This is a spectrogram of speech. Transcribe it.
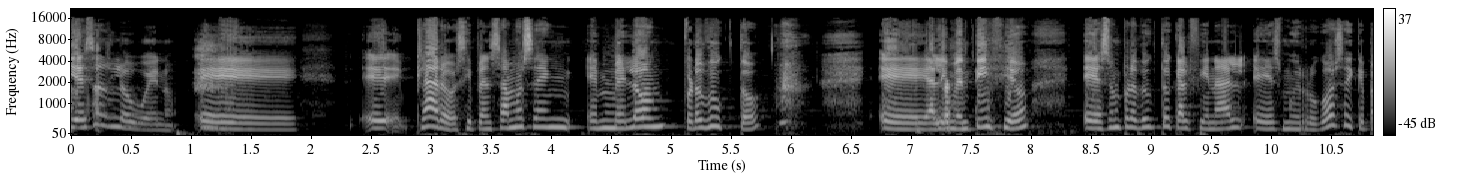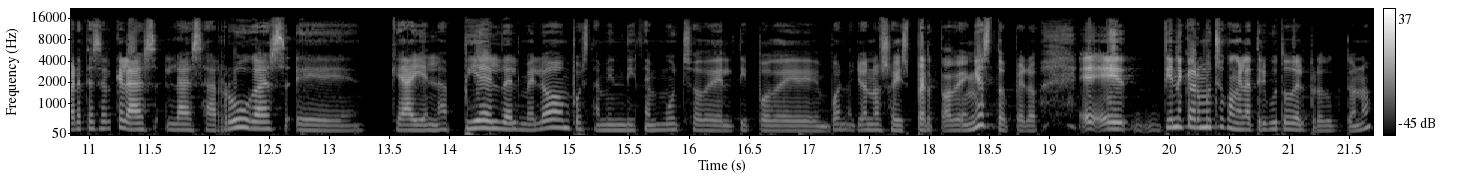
Y eso es lo bueno. Eh, eh, claro, si pensamos en, en melón, producto eh, alimenticio, es un producto que al final es muy rugoso y que parece ser que las, las arrugas eh, que hay en la piel del melón, pues también dicen mucho del tipo de... Bueno, yo no soy experta en esto, pero eh, eh, tiene que ver mucho con el atributo del producto, ¿no?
